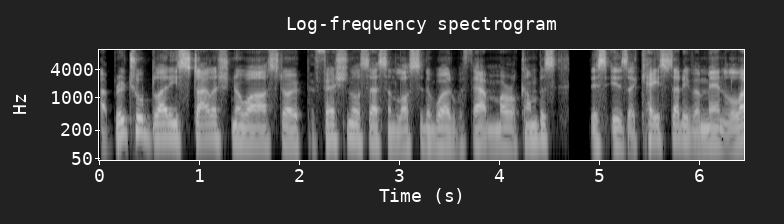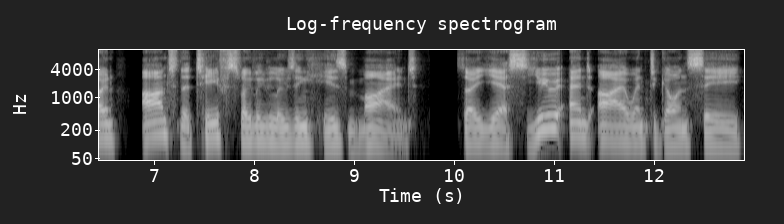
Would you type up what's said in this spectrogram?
A brutal, bloody, stylish noir story, professional assassin lost in a world without moral compass. This is a case study of a man alone, armed to the teeth, slowly losing his mind. So, yes, you and I went to go and see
